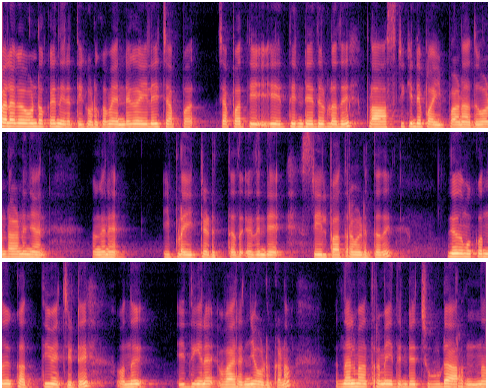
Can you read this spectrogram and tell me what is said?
പലക കൊണ്ടൊക്കെ നിരത്തി കൊടുക്കാം. എന്റെ കയ്യിൽ ചപ്പ ചപ്പാത്തി ഇതിന്റേതുള്ളത് പ്ലാസ്റ്റിക്കിന്റെ പൈപ്പാണ്. അതുകൊണ്ടാണ് ഞാൻ അങ്ങനെ ഈ പ്ലേറ്റ് എടുത്തത് ഇതിന്റെ സ്റ്റീൽ പാത്രം എടുത്തത്. ഇത് നമുക്കൊന്ന് കത്തി വെച്ചിട്ട് ഒന്ന് ഇതിങ്ങനെ വരഞ്ഞു കൊടുക്കണം. എന്നാൽ മാത്രമേ ഇതിന്റെ ചൂടാറുന്ന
